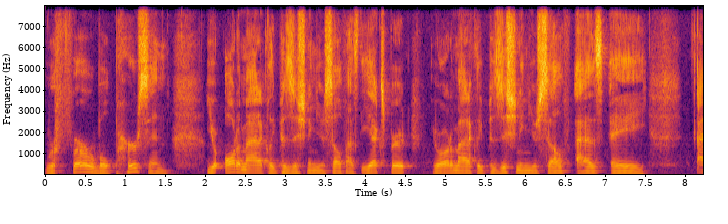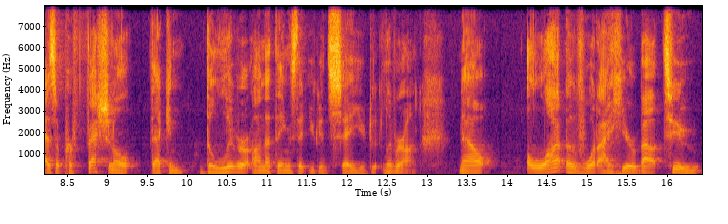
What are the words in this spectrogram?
referable person. You're automatically positioning yourself as the expert. You're automatically positioning yourself as a as a professional that can deliver on the things that you could say you deliver on. Now, a lot of what I hear about too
